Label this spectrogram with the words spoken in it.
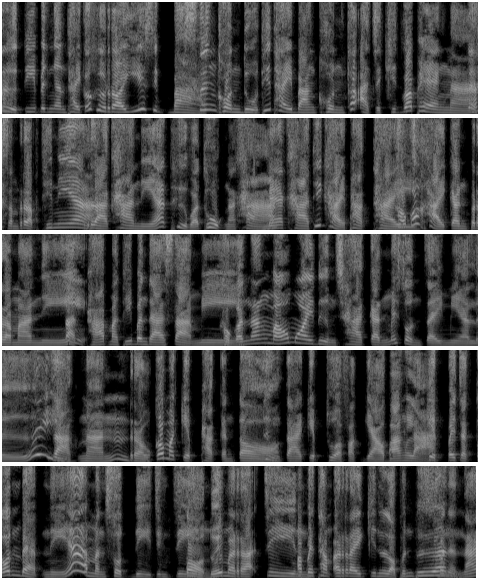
หรือตีเป็นเงินไทยก็คือ 120 บาท ซึ่งคนดูที่ไทยบางคนก็อาจจะคิดว่าแพงนะ แต่สำหรับที่เนี่ยราคาเนี้ยถือว่าถูกนะคะแม่ค้าที่ขายผักไทยเขาก็ขายกันประมาณนี้ตัดภาพมาที่บรรดาสามีเขาก็นั่งเมาส์มอยดื่มชากันไม่สนใจเมียเลย จากนั้นเราก็มาเก็บผักกันต่อถึงตาเก็บถั่วฝักยาวบ้างละเก็บไปจากต้นแบบเนี้ยมันสดดีจริงๆต่อด้วยมะระจีนเอาไปทำอะไรกินหรอเพื่อนๆมันน่า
